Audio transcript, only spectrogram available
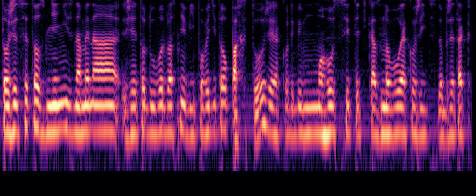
to, že se to změní, znamená, že je to důvod vlastně výpovědi toho pachtu, že jako kdyby mohu si teďka znovu jako říct, dobře, tak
